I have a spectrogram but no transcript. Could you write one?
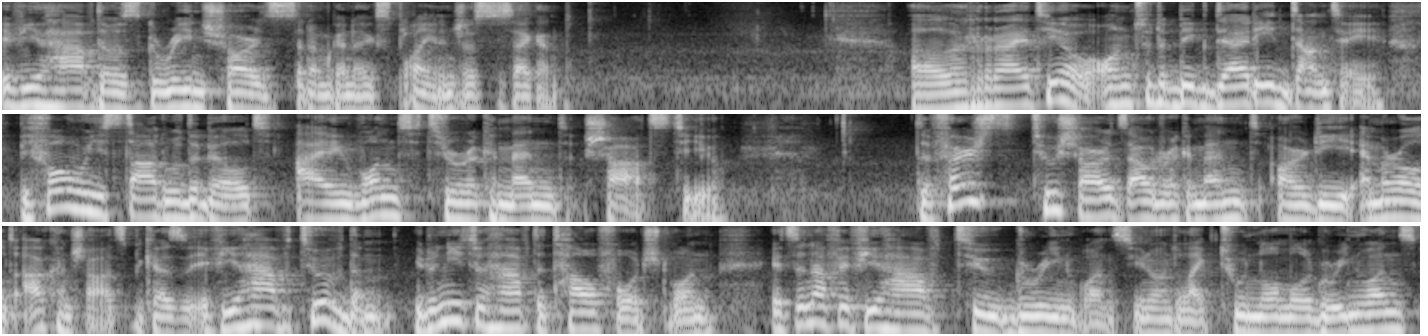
if you have those green shards that I'm gonna explain in just a second. Alright yo, on to the big daddy Dante. Before we start with the build, I want to recommend shards to you. The first two shards I would recommend are the Emerald Archon shards, because if you have two of them, you don't need to have the Tau Forged one. It's enough if you have two green ones, you know, like two normal green ones,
